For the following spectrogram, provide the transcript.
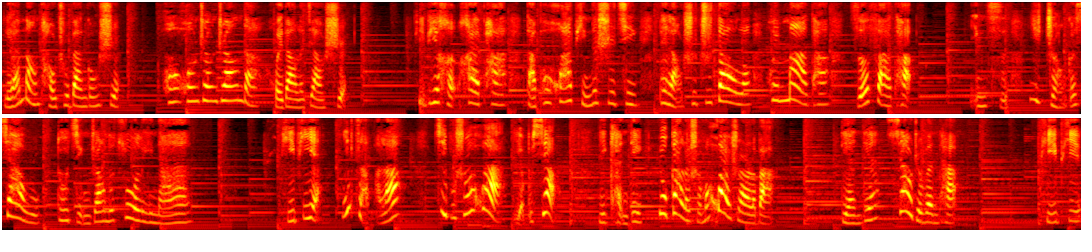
连忙逃出办公室，慌慌张张地回到了教室。皮皮很害怕打破花瓶的事情被老师知道了会骂他、责罚他，因此一整个下午都紧张的坐立难安。皮皮，你怎么了？既不说话也不笑，你肯定又干了什么坏事儿了吧？点点笑着问他。皮皮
